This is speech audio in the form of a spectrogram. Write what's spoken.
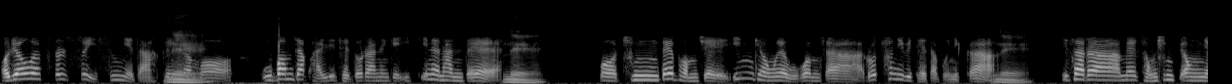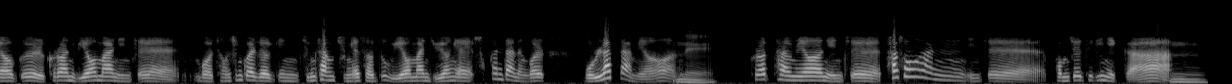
어려웠을 수 있습니다. 그러니까 네. 뭐 우범자 관리 제도라는 게 있기는 한데 네. 뭐 중대 범죄인 경우에 우범자로 편입이 되다 보니까 네. 이 사람의 정신병력을 그런 위험한 이제 뭐 정신과적인 증상 중에서도 위험한 유형에 속한다는 걸 몰랐다면 네. 그렇다면 이제 사소한 이제 범죄들이니까 음.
